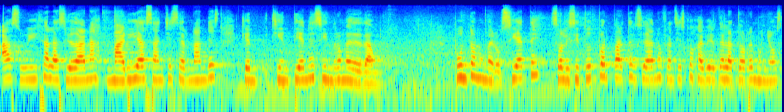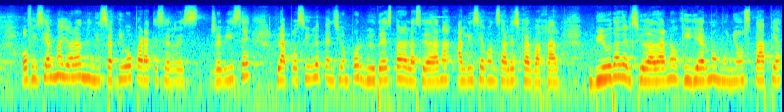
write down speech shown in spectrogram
a su hija, la ciudadana María Sánchez Hernández, quien tiene síndrome de Down. Punto número 7. Solicitud por parte del ciudadano Francisco Javier de la Torre Muñoz, oficial mayor administrativo, para que se revise la posible pensión por viudez para la ciudadana Alicia González Carvajal, viuda del ciudadano Guillermo Muñoz Tapia,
